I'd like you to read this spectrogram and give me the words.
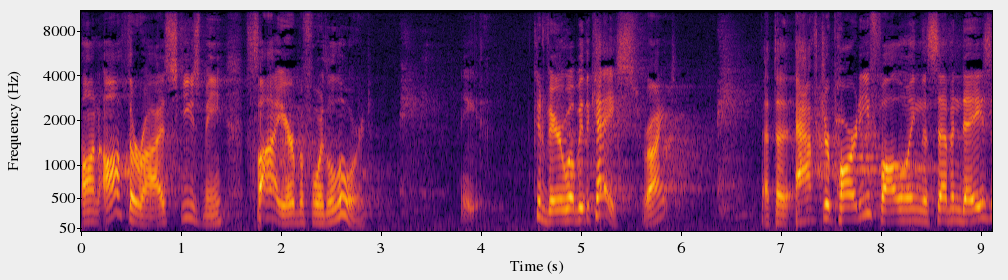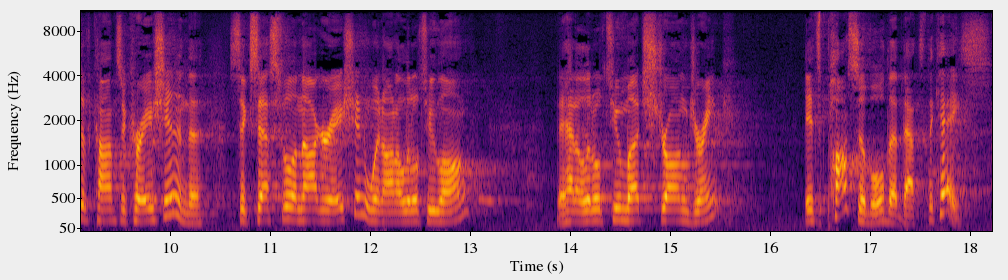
unauthorized excuse me, fire before the Lord. Could very well be the case, right? At the after party following the seven days of consecration and the successful inauguration went on a little too long. They had a little too much strong drink. It's possible that that's the case.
